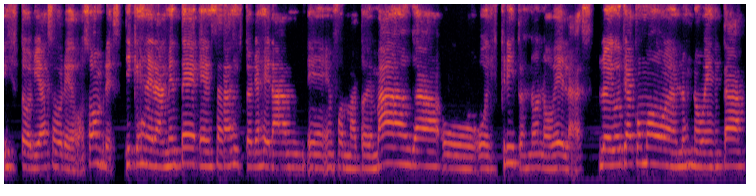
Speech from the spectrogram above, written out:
historias sobre dos hombres y que generalmente esas historias eran eh, en formato de manga o, escritos, ¿no? Novelas. Luego ya como en los 90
